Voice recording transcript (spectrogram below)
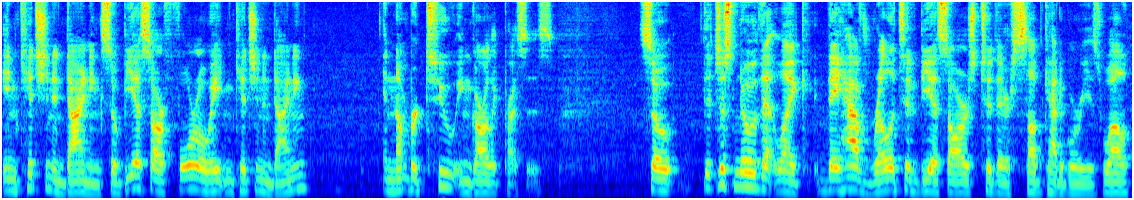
in kitchen and dining. So BSR 408 in kitchen and dining, and number two in garlic presses. So just know that like they have relative BSRs to their subcategory as well,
